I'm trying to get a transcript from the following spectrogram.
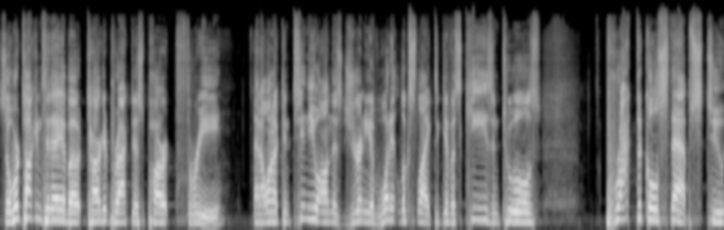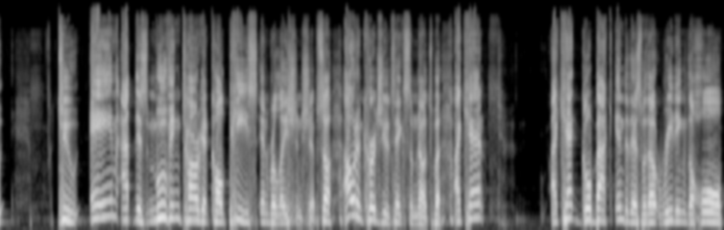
So, we're talking today about target practice part three, and I want to continue on this journey of what it looks like to give us keys and tools, practical steps to, to aim at this moving target called peace in relationships. So, I would encourage you to take some notes, but I can't. I can't go back into this without reading the whole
